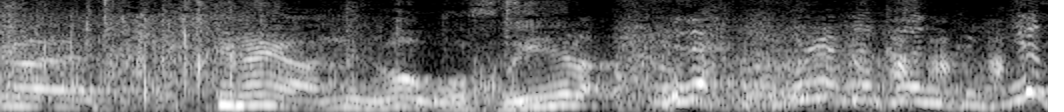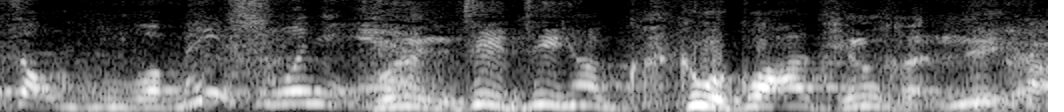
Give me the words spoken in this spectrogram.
那个弟妹啊，那什么，我回去了。哥你别走，我没说你，不是你这这下给我刮的挺狠的呀。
